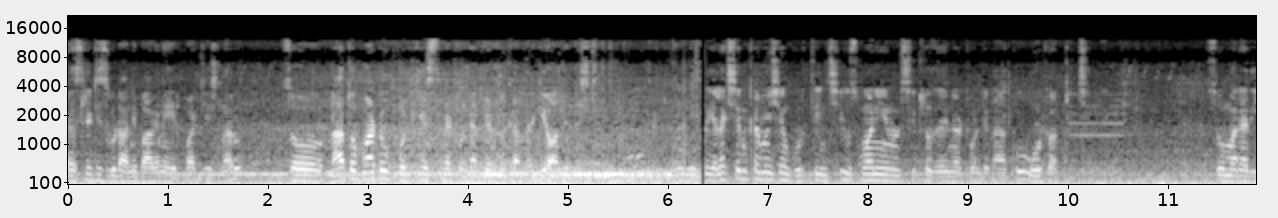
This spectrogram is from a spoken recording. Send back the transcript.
ఫెసిలిటీస్ కూడా అన్ని బాగానే ఏర్పాటు చేసినారు. సో నాతో పాటు పోటీ చేస్తున్నటువంటి అభ్యర్థులకు అందరికీ all the best. Election commission గుర్తించి ఉస్మానియా యూనివర్సిటీలో జరిగినటువంటి నాకు ఓటు హక్కు ఇచ్చింది. సో మరి అది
